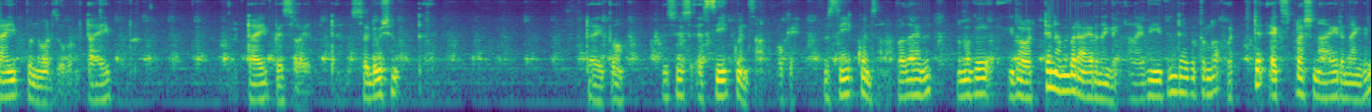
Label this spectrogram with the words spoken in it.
ടൈപ്പ് എന്ന് പഠിച്ചു നോക്കാം type type S soil solution type this is a sequence ആണ്. ഓക്കെ സീക്വൻസ് ആണ്. അപ്പോൾ അതായത് നമുക്ക് ഇത് ഒറ്റ നമ്പർ ആയിരുന്നെങ്കിൽ അതായത് ഇതിന്റെ അകത്തുള്ള ഒറ്റ എക്സ്പ്രഷൻ ആയിരുന്നെങ്കിൽ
